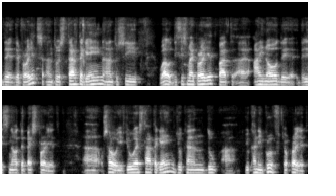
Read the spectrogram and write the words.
the, the projects and to start again and to see well this is my project but uh, i know the this is not the best project. Uh, so if you start again you can do uh, you can improve your project.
